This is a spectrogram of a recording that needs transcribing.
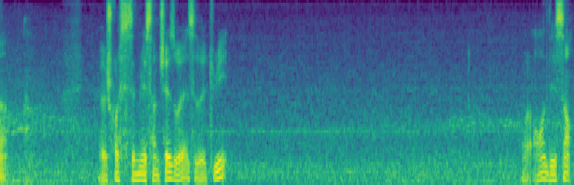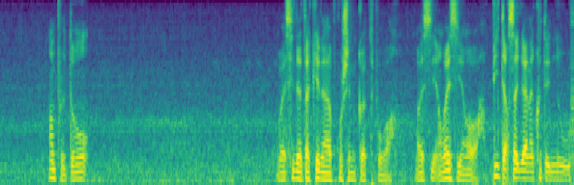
Euh, je crois que c'est Samuel Sanchez, ouais, ça doit être lui. Voilà, on descend en peloton. On va essayer d'attaquer dans la prochaine côte pour voir. On va essayer, on va essayer, on va voir. Peter Sagan à côté de nous.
